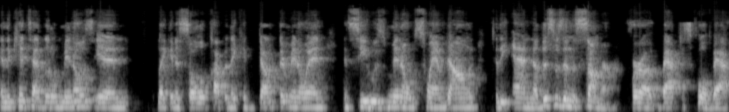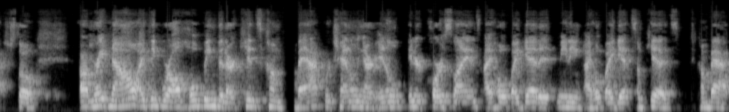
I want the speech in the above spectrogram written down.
And the kids had little minnows in, like in a solo cup, and they could dump their minnow in and see whose minnow swam down to the end. Now, this was in the summer for a back to school bash. So um, right now, I think we're all hoping that our kids come back. We're channeling our inner, inner chorus lines. I hope I get it, meaning I hope I get some kids to come back.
